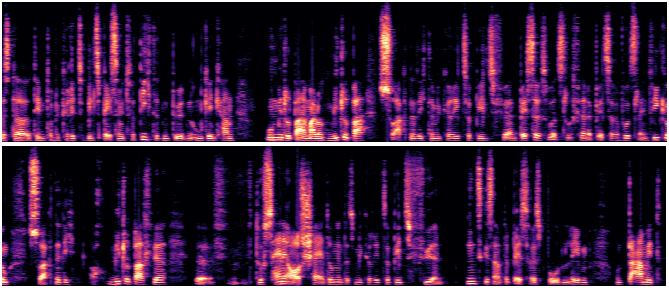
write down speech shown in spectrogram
dass der, dem der Mykorrhiza-Pilz besser mit verdichteten Böden umgehen kann. Unmittelbar mal und mittelbar sorgt natürlich der Mykorrhiza-Pilz für ein besseres Wurzel, für eine bessere Wurzelentwicklung, sorgt natürlich auch mittelbar für, äh, durch seine Ausscheidungen des Mykorrhiza-Pilz für ein insgesamt ein besseres Bodenleben und damit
